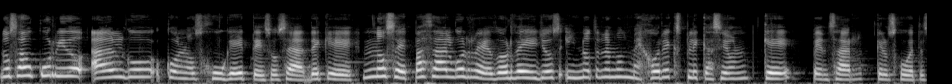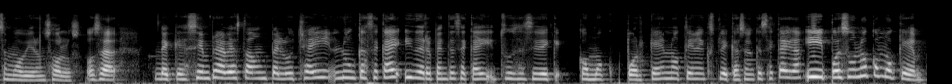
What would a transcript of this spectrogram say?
nos ha ocurrido algo con los juguetes, o sea, de que, no sé, pasa algo alrededor de ellos y no tenemos mejor explicación que pensar que los juguetes se movieron solos. O sea, de que siempre había estado un peluche ahí, nunca se cae y de repente se cae y tú así de que, como, ¿por qué no tiene explicación que se caiga? Y pues uno como que...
